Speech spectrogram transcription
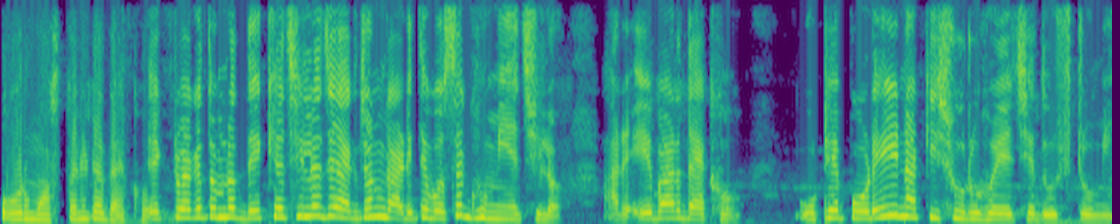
ওর মস্তানিটা দেখো। একটু আগে তোমরা দেখেছিলে যে একজন গাড়িতে বসে ঘুমিয়েছিল। আর এবার দেখো উঠে পড়েই নাকি শুরু হয়েছে দুষ্টুমি।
